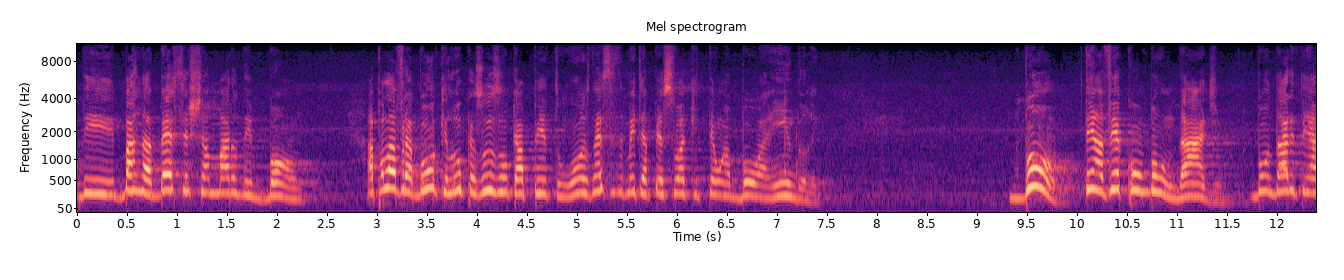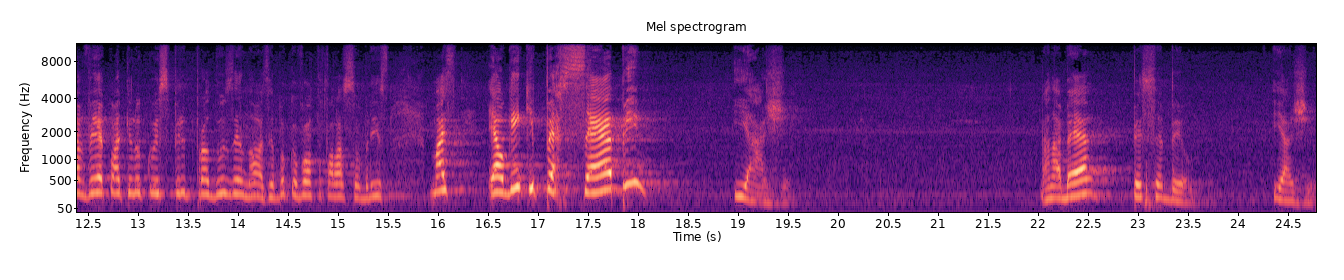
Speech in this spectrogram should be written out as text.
de Barnabé ser chamado de bom, a palavra bom que Lucas usa no capítulo 11 não é simplesmente a pessoa que tem uma boa índole. Bom tem a ver com bondade. Bondade tem a ver com aquilo que o Espírito produz em nós. Depois que eu volto a falar sobre isso. Mas é alguém que percebe e age. Barnabé percebeu e agiu.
